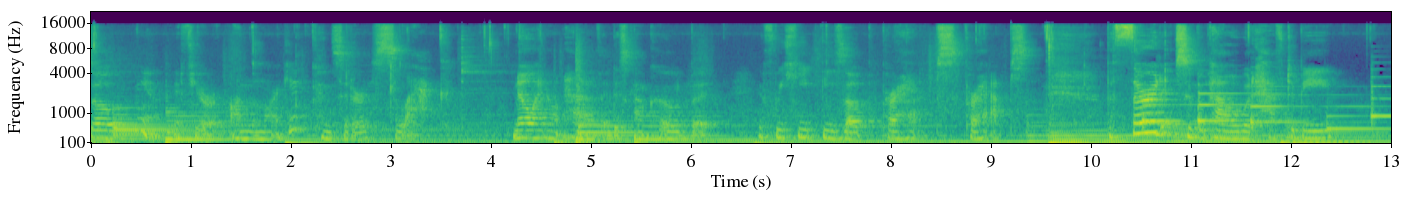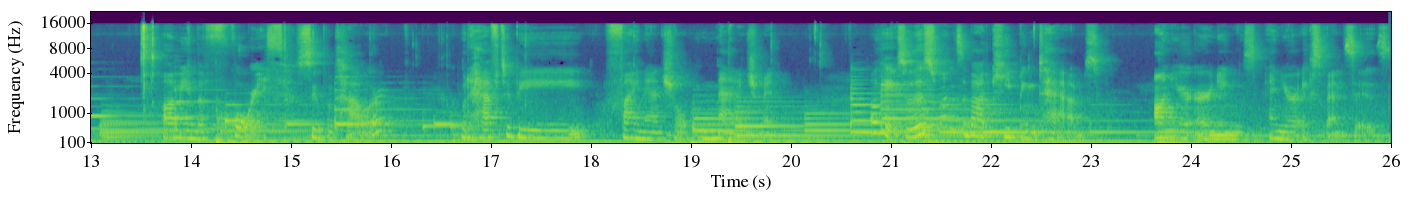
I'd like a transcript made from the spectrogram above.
So, know, if you're on the consider Slack. No, I don't have a discount code, but if we heat these up, perhaps, perhaps. The third superpower would have to be, I mean, the fourth superpower would have to be financial management. Okay, so this one's about keeping tabs on your earnings and your expenses.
